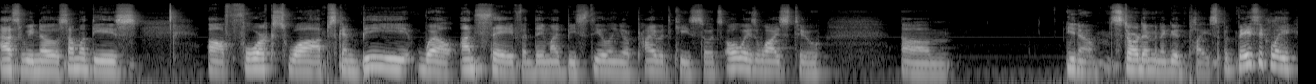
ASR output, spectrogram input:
as we know, some of these uh, fork swaps can be, well, unsafe and they might be stealing your private keys. So it's always wise to, um, you know, store them in a good place. But basically,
